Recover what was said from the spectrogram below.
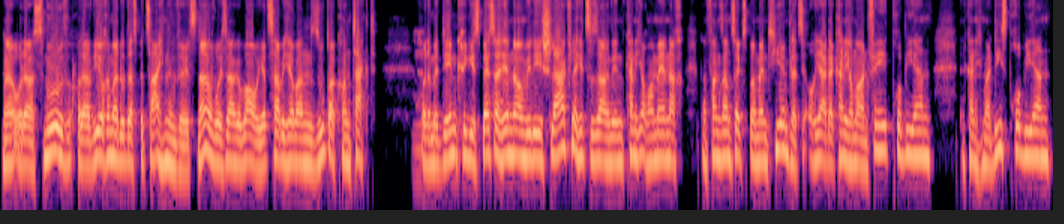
Ne, oder smooth oder wie auch immer du das bezeichnen willst, ne, wo ich sage, wow, jetzt habe ich aber einen super Kontakt. Ja. Oder mit dem kriege ich es besser hin, irgendwie die Schlagfläche zu sagen, den kann ich auch mal mehr nach, dann fangen sie an zu experimentieren, plötzlich, oh ja, da kann ich auch mal ein Fade probieren, da kann ich mal dies probieren.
